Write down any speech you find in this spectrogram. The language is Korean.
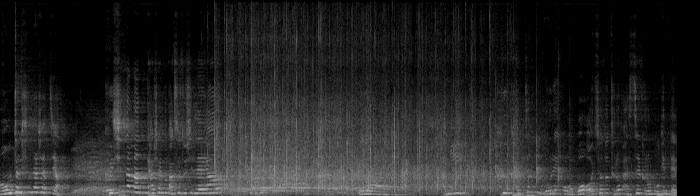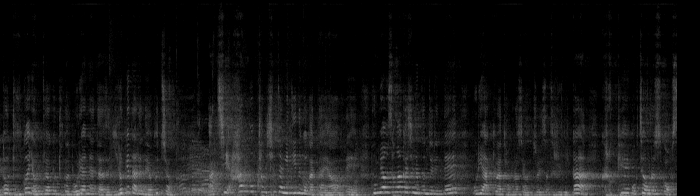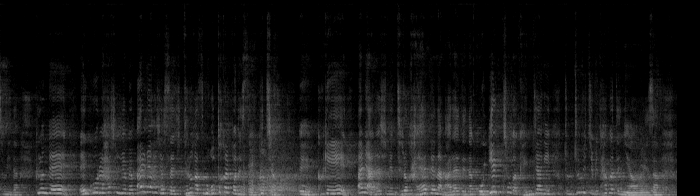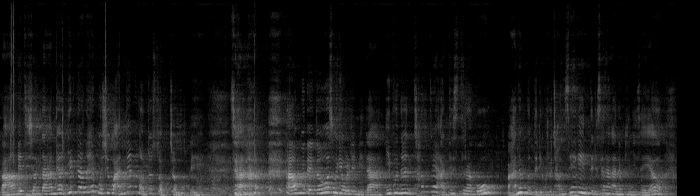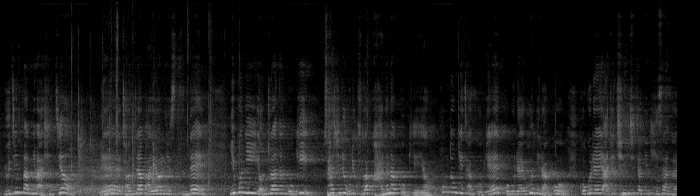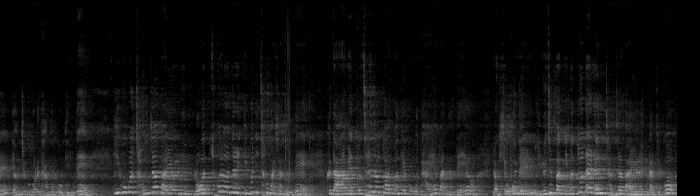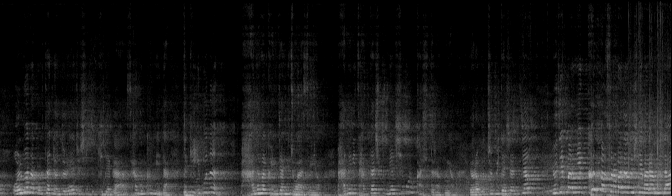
엄청 신나셨죠? 그 신난 만큼 다시 한번 박수 주실래요? 우와. 아니, 그 같은 노래고 뭐 어디서도 들어봤을 그런 곡인데도 누가 연주하고 누가 노래하냐에 따라서 이렇게 다르네요. 그쵸? 마치 한국형 심장이 뛰는 것 같아요. 네. 분명 성악 분들인데 우리 악기와 더불어서 연주해서 들으니까 그렇게 벅차오를 수가 없습니다. 그런데 앵콜을 하시려면 빨리 하셨어야지 들어갔으면 어떡할 뻔했어요. 그쵸? 네, 그게 빨리 안 하시면 들어가야 되나 말아야 되나 그 1초가 굉장히 좀 쭈삣쭈삣하거든요. 그래서 마음에 드셨다 하면 일단 해보시고 안 되면 어쩔 수 없죠. 뭐. 네. 자, 다음 무대도 소개 올립니다. 이분은 천재 아티스트라고 많은 분들이 그리고 전 세계인들이 사랑하는 분이세요. 유진박님 아시죠? 예, 전자 바이올리스트인데 이분이 연주하는 곡이 사실은 우리 국악 관현악 곡이에요. 홍동기 작곡의 고구려의 혼이라고 고구려의 아주 진취적인 기상을 연주곡으로 담은 곡인데 이 곡을 전자 바이올린으로 초연을 이분이 처음 하셨는데 그 다음에 또 첼로도 한번 해보고 다 해봤는데요. 역시 오늘 우리 유진박님은 또 다른 전자 바이올린 가지고 얼마나 벅찬 연주를 해주실지 기대가 사뭇 큽니다. 특히 이분은 반응을 굉장히 좋아하세요. 반응이 작다 싶으면 시무룩하시더라고요. 여러분 준비되셨죠? 유진박님 큰 박수로 맞아주시기 바랍니다.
